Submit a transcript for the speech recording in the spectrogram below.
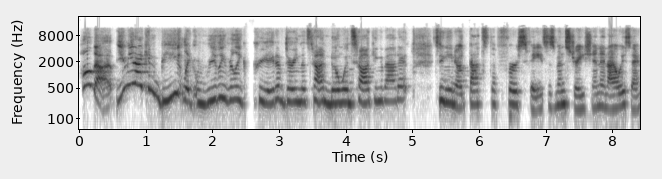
Hold up, you mean I can be like really, really creative during this time? No one's talking about it. So, you know, that's the first phase is menstruation. And I always say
